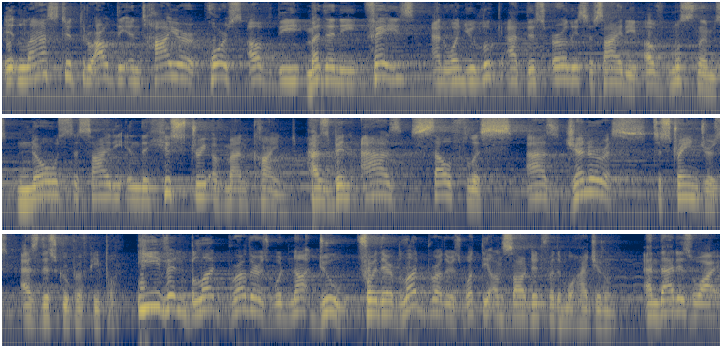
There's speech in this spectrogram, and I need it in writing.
It lasted throughout the entire course of the Madani phase. And when you look at this early society of Muslims, no society in the history of mankind has been as selfless, as generous to strangers as this group of people. Even blood brothers would not do for their blood brothers what the Ansar did for the Muhajirun. And that is why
